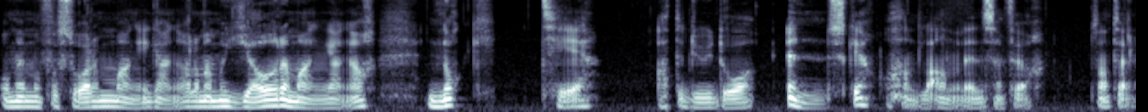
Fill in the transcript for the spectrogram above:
og vi må forstå det mange ganger, eller vi må gjøre det mange ganger, nok til at du da ønsker å handle annerledes enn før. Sant vel?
